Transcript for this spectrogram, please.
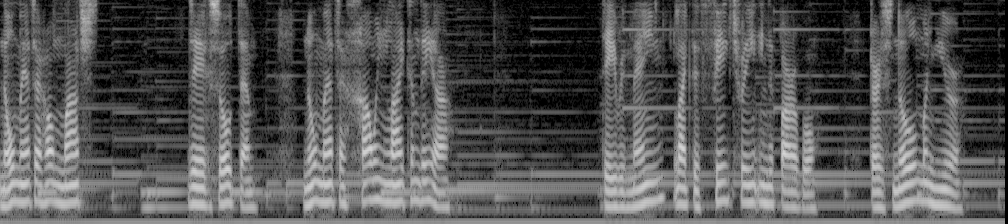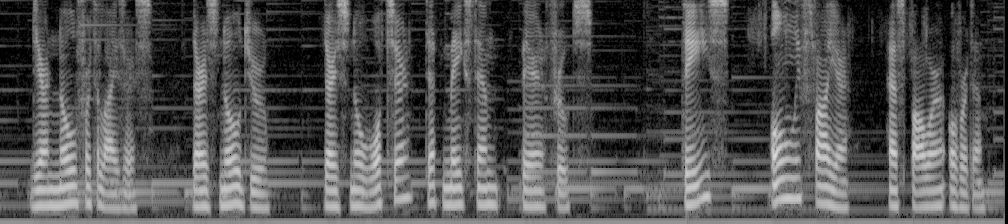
no matter how much they exalt them, no matter how enlightened they are. They remain like the fig tree in the parable. There is no manure, there are no fertilizers, there is no dew, there is no water that makes them bear fruits. These only fire has power over them.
